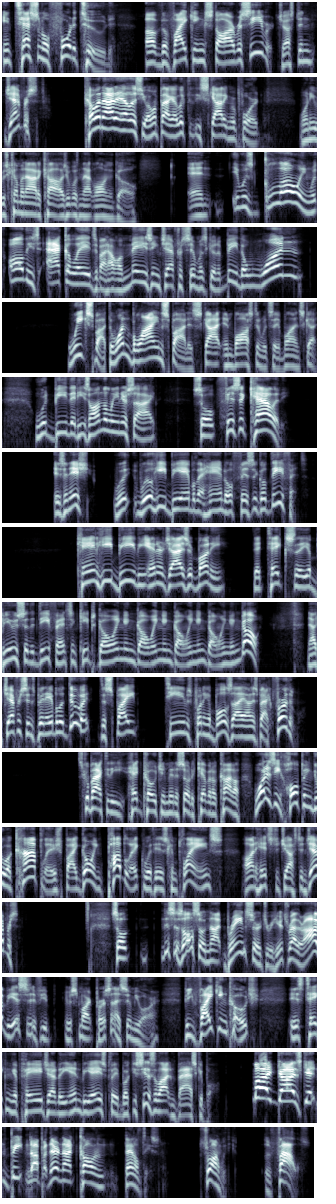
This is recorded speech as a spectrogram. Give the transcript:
intestinal fortitude of the Viking star receiver, Justin Jefferson. Coming out of LSU, I went back, I looked at the scouting report when he was coming out of college. It wasn't that long ago. And it was glowing with all these accolades about how amazing Jefferson was going to be. The one weak spot, the one blind spot, as Scott in Boston would say, blind Scott, would be that he's on the leaner side. So physicality is an issue. Will, will he be able to handle physical defense? Can he be the energizer bunny that takes the abuse of the defense and keeps going and going and going and going and going? Now, Jefferson's been able to do it despite teams putting a bullseye on his back. Furthermore, let's go back to the head coach in Minnesota, Kevin O'Connell. What is he hoping to accomplish by going public with his complaints on hits to Justin Jefferson? So, this is also not brain surgery here. It's rather obvious if you're a smart person. I assume you are. The Viking coach is taking a page out of the NBA's playbook. You see this a lot in basketball. My guy's getting beaten up and they're not calling penalties. What's wrong with you? They're fouls.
